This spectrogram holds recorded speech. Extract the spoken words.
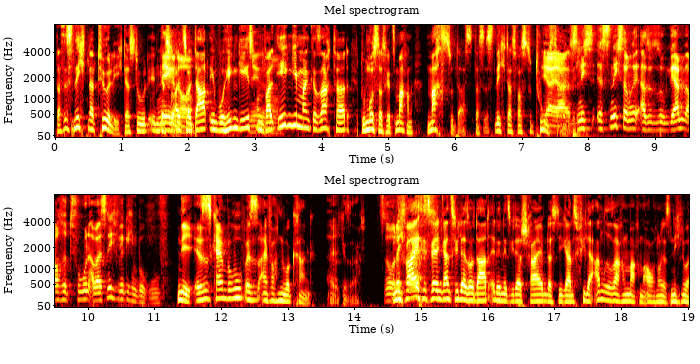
Das ist nicht natürlich, dass du, in, dass Nee, du als genau. Soldat irgendwo hingehst Nee, und weil genau. irgendjemand gesagt hat, du musst das jetzt machen, machst du das. Das ist nicht das, was du tust. Ja, ja, eigentlich. ist nicht, ist nicht so, also so gern wir auch so tun, aber ist nicht wirklich ein Beruf. nee, es ist kein Beruf, es ist einfach nur krank, ehrlich gesagt. So, und ich weiß, weiß- jetzt werden ganz viele SoldatInnen jetzt wieder schreiben, dass die ganz viele andere Sachen machen, auch noch. Es nicht nur,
